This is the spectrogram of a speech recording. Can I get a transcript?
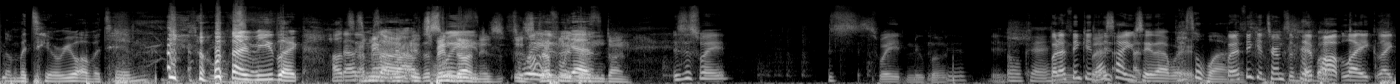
the material of a Tim. you know what I mean? Like how That's I mean, are. It, has been suede. done. It's, it's Suede, definitely yes. been done. Is this Suede? It's suede Nubuck. Yeah. Okay. But I think it- That's how you say that word. That's a wild. But I think in terms of hip hop, like like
